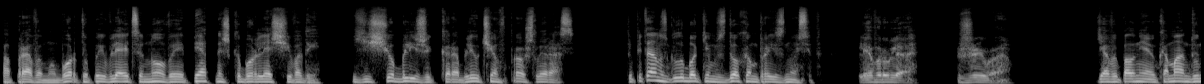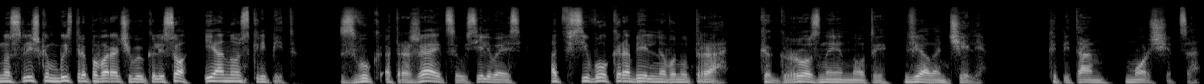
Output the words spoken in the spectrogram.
По правому борту появляется новое пятнышко бурлящей воды, еще ближе к кораблю, чем в прошлый раз. Капитан с глубоким вздохом произносит. Лево руля. Живо. Я выполняю команду, но слишком быстро поворачиваю колесо, и оно скрипит. Звук отражается, усиливаясь от всего корабельного нутра, как грозные ноты виолончели. Капитан морщится.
